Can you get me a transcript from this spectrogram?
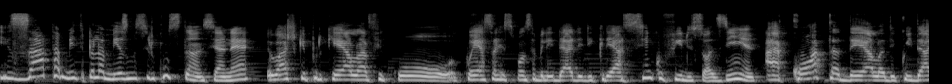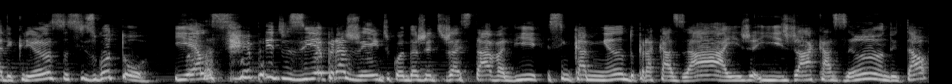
exatamente pela mesma circunstância, né? Eu acho que porque ela ficou com essa responsabilidade de criar cinco filhos sozinha, a cota dela de cuidar de crianças se esgotou. E ela sempre dizia pra gente, quando a gente já estava ali se encaminhando para casar e, e, já casando e tal,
